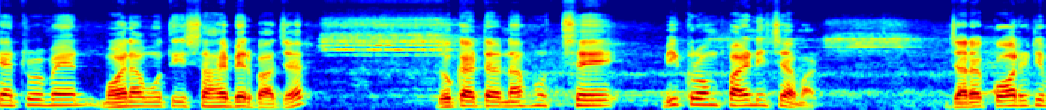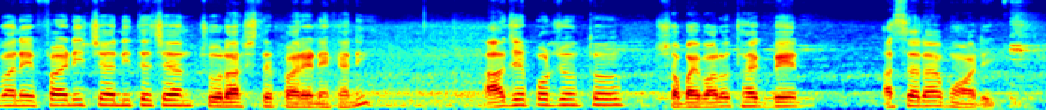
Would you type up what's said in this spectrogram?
ক্যান্টনমেন্ট, ময়নামতি সাহেবের বাজার। দোকানটার নাম হচ্ছে বিক্রম ফার্নিচার মার্ট। যারা কোয়ালিটি মানে ফার্নিচার নিতে চান, চলে আসতে পারেন এখানে। আজ এ পর্যন্ত সবাই ভালো থাকবেন। আসসালামু আলাইকুম।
